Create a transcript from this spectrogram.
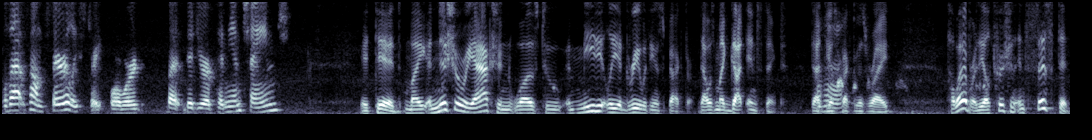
Well, that sounds fairly straightforward, but did your opinion change? It did. My initial reaction was to immediately agree with the inspector. That was my gut instinct that uh-huh. the inspector was right. However, the electrician insisted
